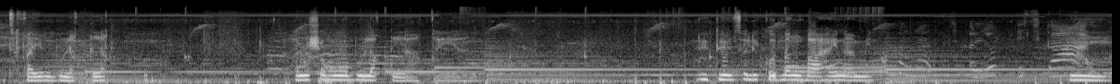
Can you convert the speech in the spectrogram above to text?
At saka yung bulaklak. Ano siya mga bulaklak. Ayan. Dito yun sa likod ng bahay namin. Hmm.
